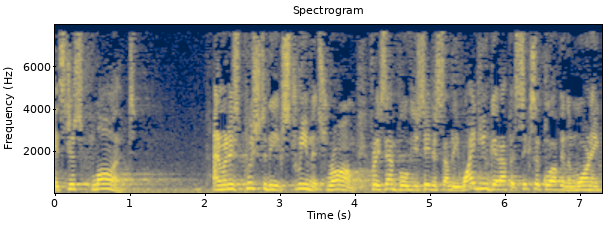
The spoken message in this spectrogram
It's just flawed. And when it's pushed to the extreme, it's wrong. For example, you say to somebody, why do you get up at six o'clock in the morning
